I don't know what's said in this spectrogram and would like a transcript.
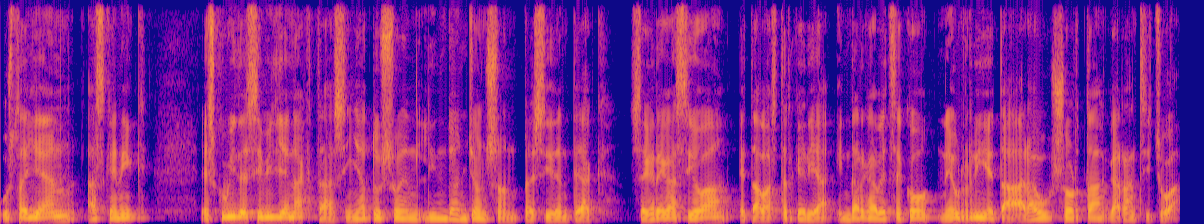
Uztailean, azkenik, eskubide zibilen akta sinatu zuen Lyndon Johnson presidenteak, segregazioa eta bazterkeria indargabetzeko neurri eta arau sorta garrantzitsua.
